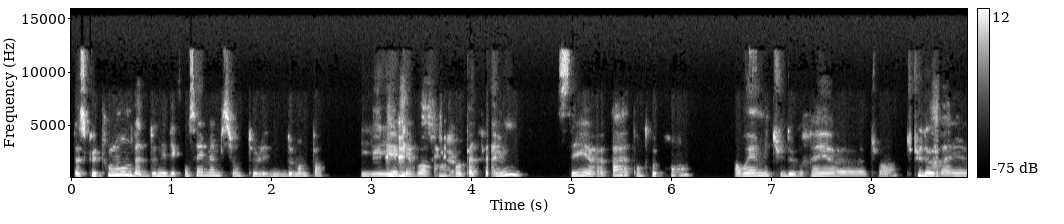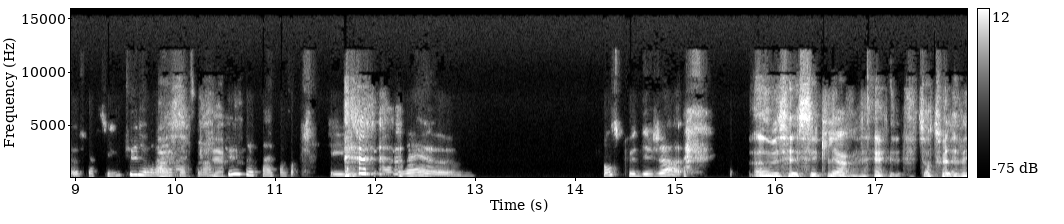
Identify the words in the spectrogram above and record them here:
Parce que tout le monde va te donner des conseils, même si on ne te les demande pas. Il y a qu'à voir un repas de famille, c'est euh, Ah, t'entreprends? Ah ouais, mais tu devrais, euh, tu vois, tu devrais euh, faire ci, tu ah devrais faire c'est ça, clair tu devrais faire ça. Et, en vrai, euh, je pense que déjà, ah, mais c'est c'est clair surtout à la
